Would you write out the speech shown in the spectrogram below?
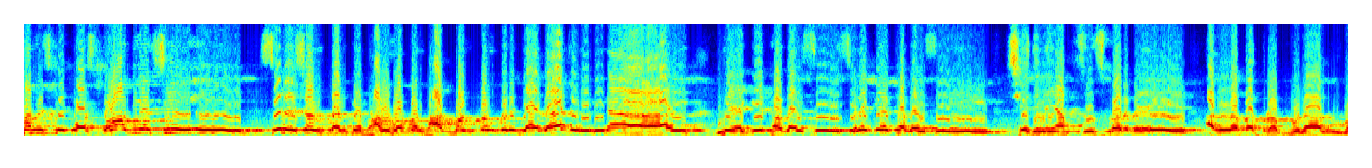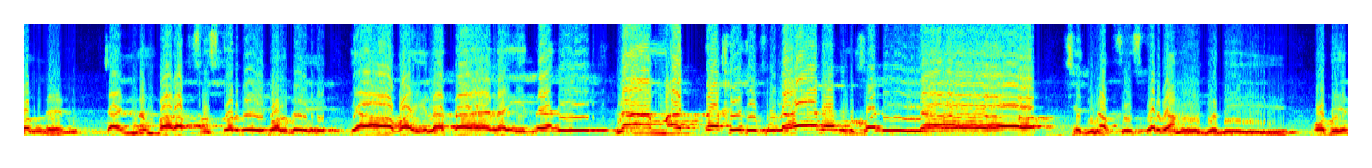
মানুষকে কষ্ট দিয়েছি, ছেলে সন্তানকে ভালো মতন ভাগ বন্টন করে জায়গা জমি দিই নাই মেয়েকে ঠগাইছি, ছেলেকে ঠগাইছি, সেদিনে আফসোস করবে, আল্লাহ পাক রব্বুল আলামিন বললেন, চার নাম্বার আফসোস করবে, বলবে, ইয়া ওয়াইলাতা লাইতানি সেদিন আফসোস করবে আমি যদি ওদের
